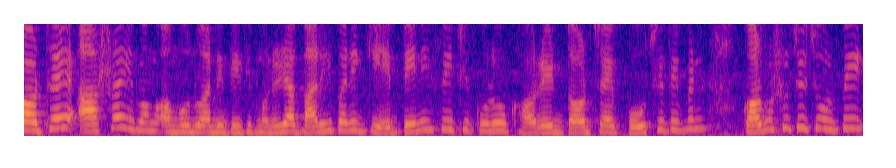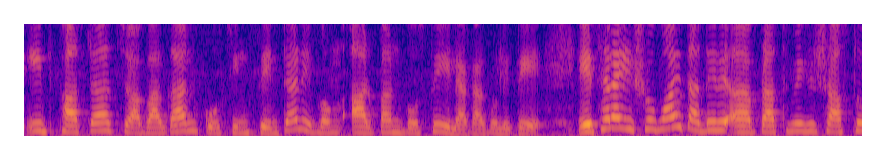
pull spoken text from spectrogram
পর্যায়ে আশা এবং অঙ্গনওয়াড়ি দিদিমণিরা বাড়ি বাড়ি গিয়ে বেনিফিটগুলো ঘরের দরজায় পৌঁছে দেবেন। কর্মসূচি চলবে ইট ভাটা, চা বাগান কোচিং সেন্টার এবং আরবান বস্তি এলাকাগুলিতে। এছাড়া এই সময় তাদের প্রাথমিক স্বাস্থ্য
